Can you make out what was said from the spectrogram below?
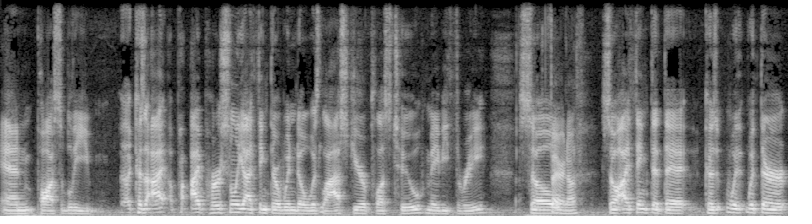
and possibly because I I personally I think their window was last year plus two maybe three. So Fair enough. So I think that they because with with their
